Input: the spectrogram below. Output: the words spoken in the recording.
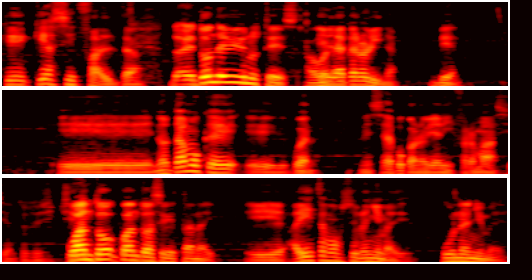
¿qué, qué hace falta? Eh, ¿Dónde viven ustedes ahora? En la Carolina. Bien. Notamos que, bueno, en esa época no había ni farmacia, entonces... che, ¿Cuánto, ¿Cuánto hace que están ahí? Eh, ahí estamos un año y medio. Un año y medio.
